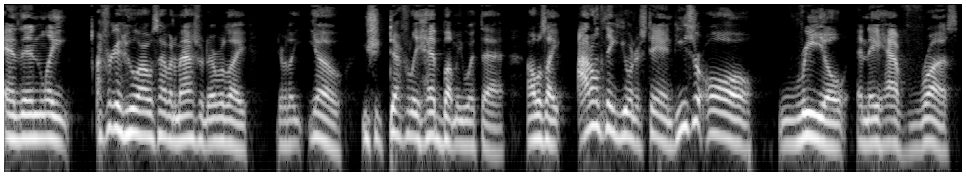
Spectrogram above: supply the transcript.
And then like I forget who I was having a match with. They were like, they were like, yo, you should definitely headbutt me with that. I was like, I don't think you understand. These are all real and they have rust.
